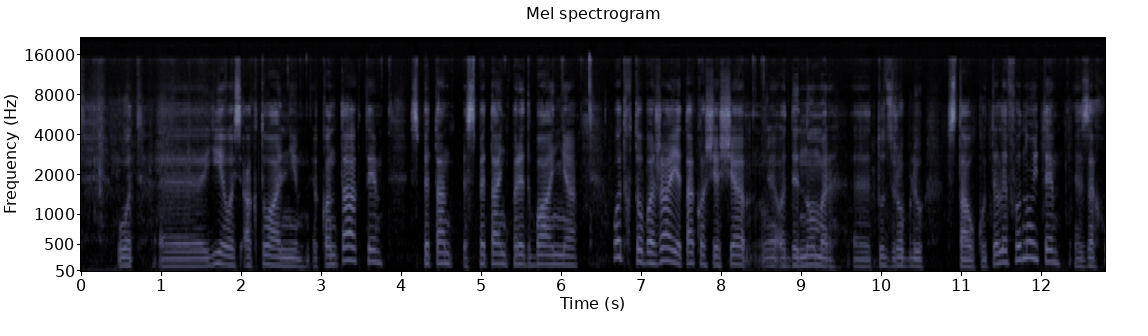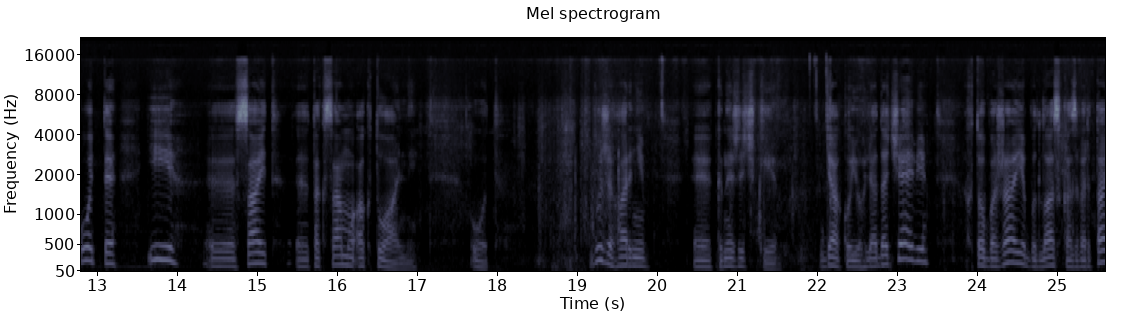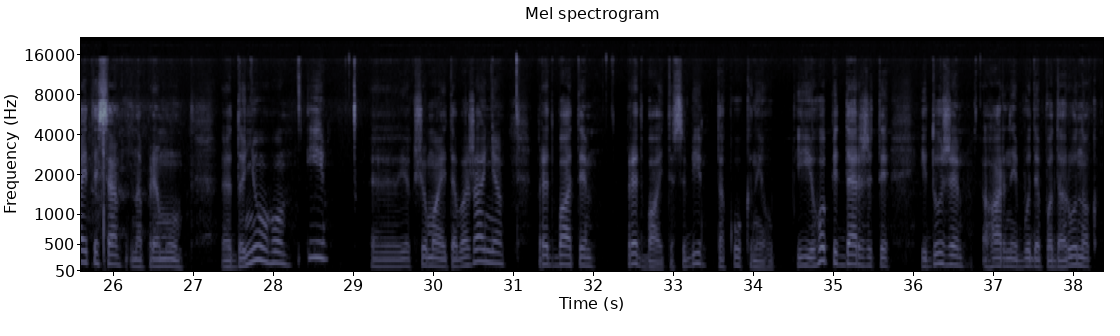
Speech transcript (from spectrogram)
От, е, є ось актуальні контакти з питань, з питань придбання. От хто бажає, також я ще е, один номер е, тут зроблю вставку. Телефонуйте, е, заходьте, і сайт так само актуальний. От. Дуже гарні книжечки. Дякую глядачеві. Хто бажає, будь ласка, звертайтеся напряму до нього. І якщо маєте бажання придбати, придбайте собі таку книгу. І його піддержите, і дуже гарний буде подарунок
